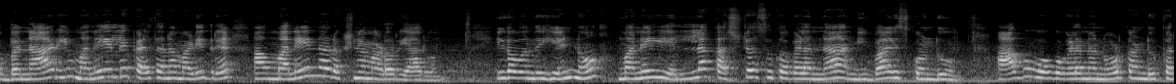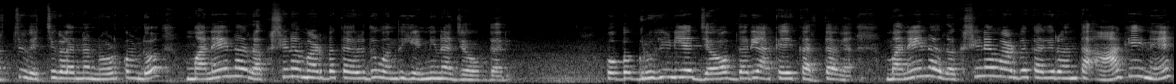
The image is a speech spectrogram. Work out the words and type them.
ಒಬ್ಬ ನಾರಿ ಮನೆಯಲ್ಲೇ ಕಳ್ತನ ಮಾಡಿದರೆ ಆ ಮನೆಯನ್ನು ರಕ್ಷಣೆ ಮಾಡೋರು ಯಾರು? ಈಗ ಒಂದು ಹೆಣ್ಣು ಮನೆಯ ಎಲ್ಲ ಕಷ್ಟ ಸುಖಗಳನ್ನು ನಿಭಾಯಿಸ್ಕೊಂಡು ಆಗು ಹೋಗುಗಳನ್ನು ನೋಡ್ಕೊಂಡು, ಖರ್ಚು ವೆಚ್ಚಗಳನ್ನು ನೋಡಿಕೊಂಡು ಮನೆಯನ್ನು ರಕ್ಷಣೆ ಮಾಡಬೇಕಾಗಿರೋದು ಒಂದು ಹೆಣ್ಣಿನ ಜವಾಬ್ದಾರಿ. ಒಬ್ಬ ಗೃಹಿಣಿಯ ಜವಾಬ್ದಾರಿ ಆಕೆಯ ಕರ್ತವ್ಯ. ಮನೆಯನ್ನು ರಕ್ಷಣೆ ಮಾಡಬೇಕಾಗಿರುವಂಥ ಆಕೆಯೇ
